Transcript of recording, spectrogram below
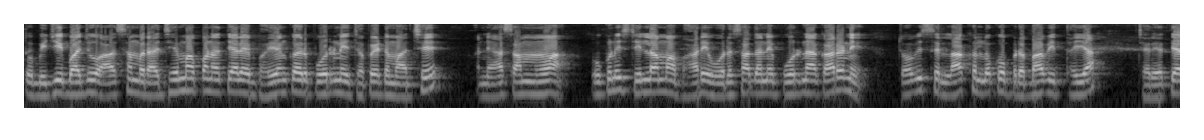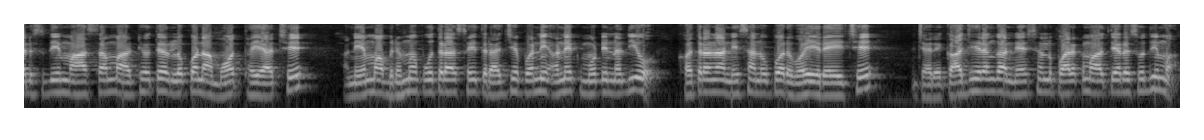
તો બીજી બાજુ આસામ રાજ્યમાં પણ અત્યારે ભયંકર પૂરની ઝપેટમાં છે અને આસામમાં ઓગણીસ જિલ્લામાં ભારે વરસાદ અને પૂરના કારણે ચોવીસ લાખ લોકો પ્રભાવિત થયા. જ્યારે અત્યાર સુધીમાં આસામમાં અઠ્યોતેર લોકોના મોત થયા છે અને એમાં બ્રહ્મપુત્રા સહિત રાજ્યભરની અનેક મોટી નદીઓ ખતરાના નિશાન ઉપર વહી રહી છે. જ્યારે કાજીરંગા નેશનલ પાર્કમાં અત્યાર સુધીમાં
